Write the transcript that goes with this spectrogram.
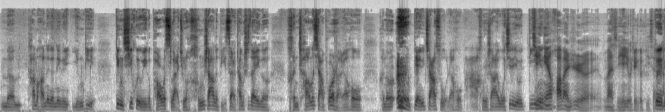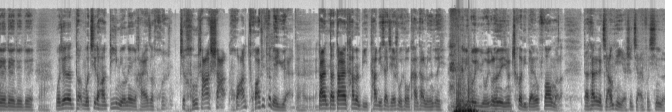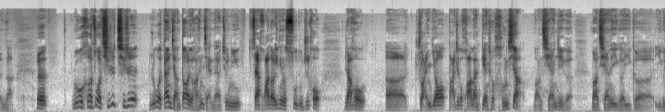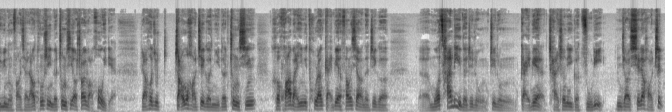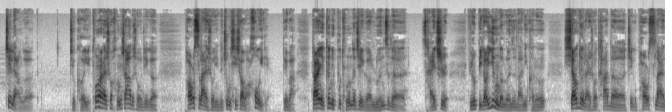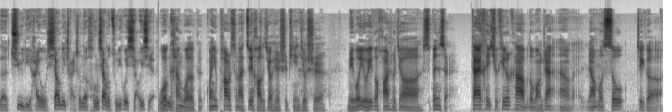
那他们好像那个那个营地定期会有一个 Power Slide，就是横沙的比赛。他们是在一个很长的下坡上，然后。可能 便于加速，然后啪横刹。我记得有第一今年滑板日万斯也有这个比赛。对对对对对，我觉得他，我记得好像第一名那个孩子，这横刹刹滑滑出去特别远。当然当当然他们比他比赛结束以后，我看他轮子有有一个轮子已经彻底变成方的了，但他这个奖品也是奖一副新轮子。呃，如何做？其实其实如果单讲道理的话，很简单，就是你在滑到一定的速度之后，然后呃转腰把这个滑板变成横向。往前这个往前的一个一个一个运动方向，然后同时你的重心要稍微往后一点，然后就掌握好这个你的重心和滑板因为突然改变方向的这个呃摩擦力的这种这种改变产生的一个阻力，你只要协调好这这两个就可以。通常来说，横刹的时候，这个 power slide 的时候，你的重心是要往后一点，对吧？当然也根据不同的这个轮子的材质，比如比较硬的轮子呢，你可能。相对来说，它的这个 power slide 的距离还有相对产生的横向的阻力会小一些。我看过的关于 power slide 最好的教学视频就是美国有一个滑手叫 Spencer，大家可以去 Kicker Club 的网站啊，然后搜这个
